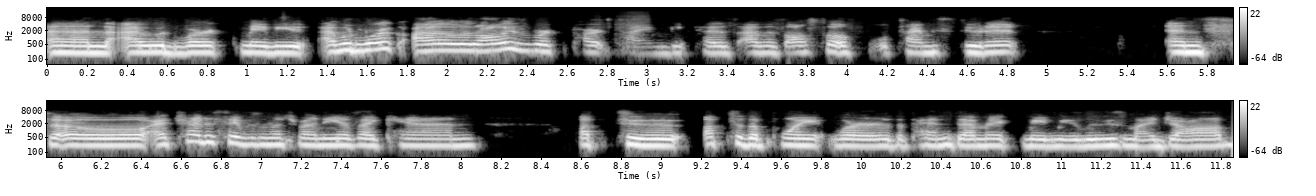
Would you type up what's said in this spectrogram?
And I would work maybe I would work I would always work part-time because I was also a full-time student. And so I try to save as much money as I can up to up to the point where the pandemic made me lose my job.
